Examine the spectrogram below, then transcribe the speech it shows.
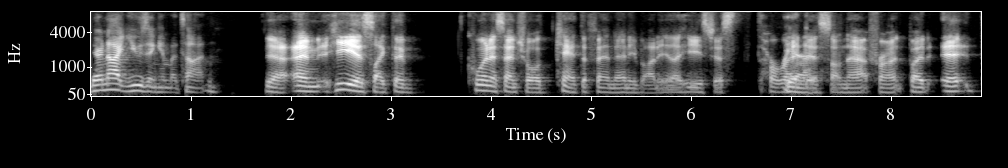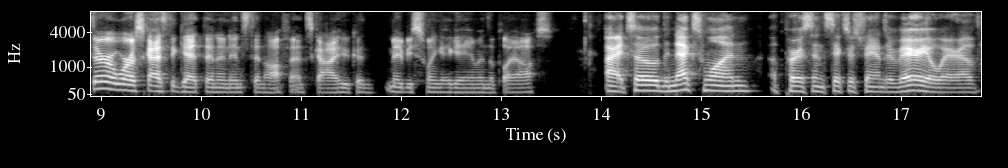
they're not using him a ton. yeah, and he is like the quintessential can't defend anybody. Like he's just horrendous yeah. on that front. But it, there are worse guys to get than an instant offense guy who could maybe swing a game in the playoffs. All right. So the next one, a person Sixers fans are very aware of,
